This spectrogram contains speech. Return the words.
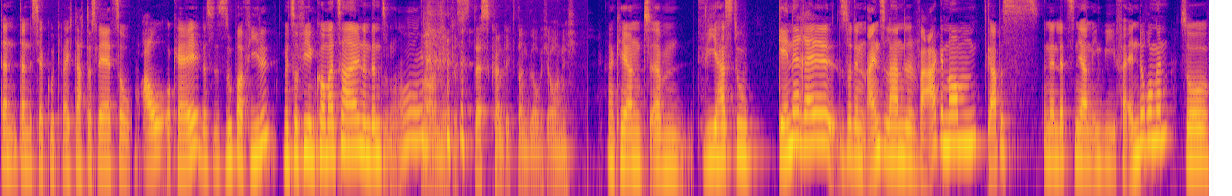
dann, dann ist ja gut, weil ich dachte, das wäre jetzt so, wow, okay, das ist super viel mit so vielen Kommazahlen und dann so, oh. Oh nee, das, das könnte ich dann, glaube ich, auch nicht. Okay, und ähm, wie hast du generell so den Einzelhandel wahrgenommen? Gab es in den letzten Jahren irgendwie Veränderungen? So,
